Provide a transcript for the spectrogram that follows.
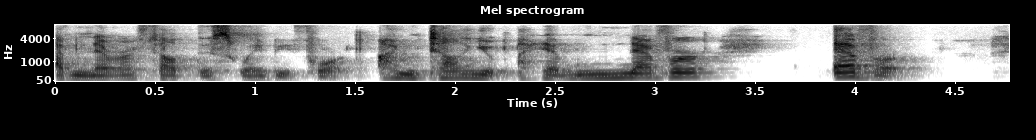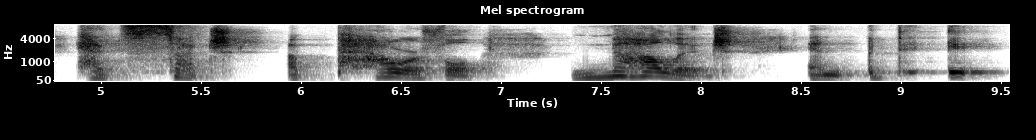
I've never felt this way before. I'm telling you, I have never, ever had such a powerful knowledge. And it,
